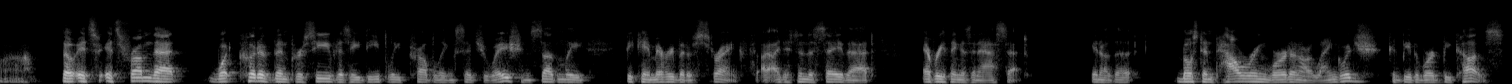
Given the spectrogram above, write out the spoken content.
Wow. So it's it's from that what could have been perceived as a deeply troubling situation suddenly became every bit of strength. I, I tend to say that everything is an asset. You know, the most empowering word in our language could be the word because.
